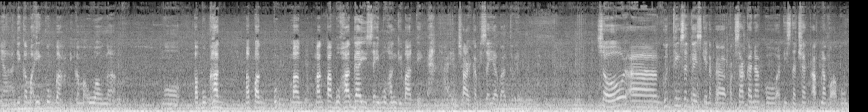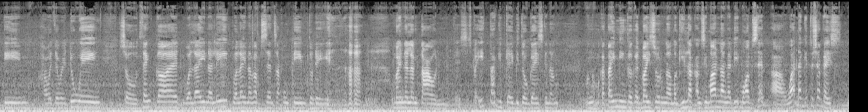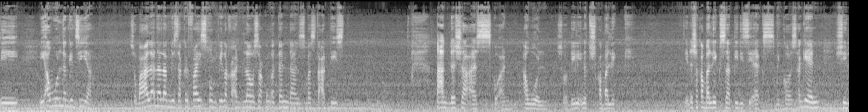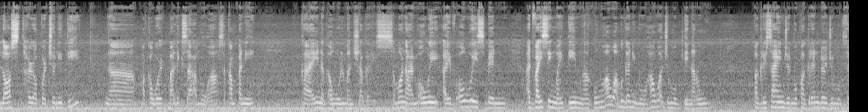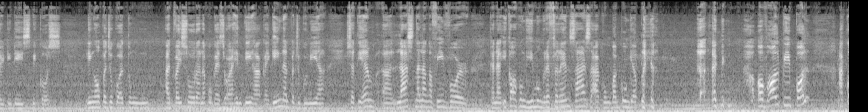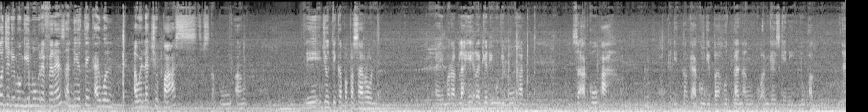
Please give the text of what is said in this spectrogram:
Ya, di ka maikog ba, di ka mauwaw nga mo pabughag mapag mag, magpabuhagay sa imuhang gibati. Ay, char ka Bisaya ba to eh. So, uh, good things that guys, kaya nakapagsaka na ko, at least na-check up na ko akong team, how they were doing. So, thank God, walay na late, walay nang absent sa akong team today. May na lang taon. Guys, paita, gid kay bitaw guys, kanang mga maka-timing kag advisor nga maghilak ang semana nga di mo absent. Ah, wa na gito siya guys. Ni ni awol na gid siya. So bahala na lang ni sacrifice kung pila ka adlaw sa akong attendance basta at least tag na siya as kuan awol. So dili na to siya kabalik. Di na siya kabalik sa TDCX because again, she lost her opportunity na maka-work balik sa amua sa company kay nag-awol man siya guys. So mo na I'm always I've always been advising my team nga kung hawa man gani mo, hawa jud mo tinarong. Pag-resign jud mo, pag-render jud mo 30 days because lingaw pa jud ko atong advisora nako guys or ahentiha kay gingnan pa jud niya. Sa TM ah, last na lang a favor. Kanang ikaw akong gihimong reference ha? Sa akong bagong gi-applyan I mean, of all people, ako dyan imong gimong reference and do you think I will I will let you pass? Tapos po ang di dyan ti ka papasaron. Kay murag lahi ra gyud imong gibuhat sa ako ah. Kadit lang kay akong gipahutan ang kuan guys kay ni luag. Na.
